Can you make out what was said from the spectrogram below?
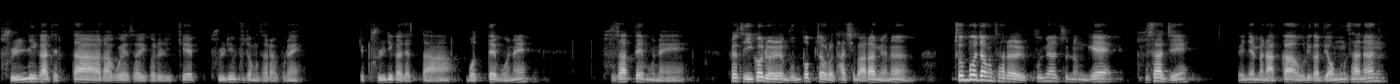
분리가 됐다라고 해서 이거를 이렇게 분리 부정사라고 그래. 분리가 됐다. 뭐 때문에? 부사 때문에. 그래서 이거를 문법적으로 다시 말하면은 투부정사를 꾸며주는 게 부사지. 왜냐면 아까 우리가 명사는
